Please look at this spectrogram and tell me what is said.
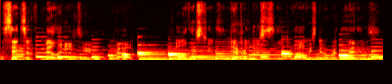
the sense of melody too throughout all these tunes. Never loses it. You always know where the head is.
